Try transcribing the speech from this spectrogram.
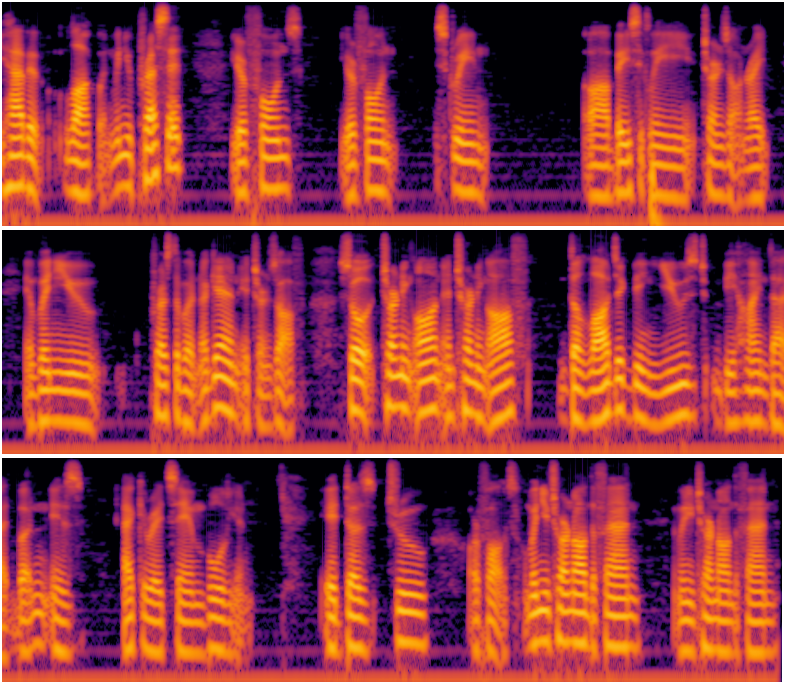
You have a lock button when you press it your phone's your phone screen uh, basically turns on right? And when you press the button again it turns off so turning on and turning off the logic being used behind that button is accurate same boolean. It does true or false. When you turn on the fan when you turn on the fan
